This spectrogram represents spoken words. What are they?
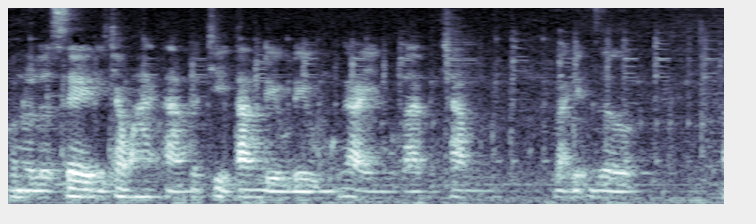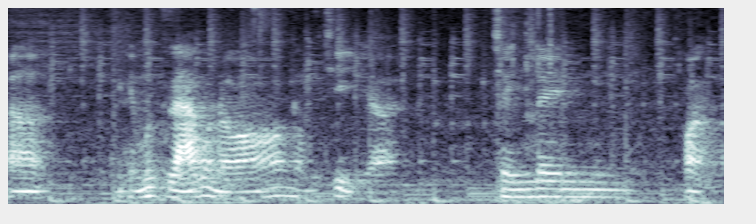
còn LC thì trong hai tháng vẫn chỉ tăng đều đều mỗi ngày một vài phần trăm và hiện giờ. À, thì cái mức giá của nó nó chỉ uh, chênh lên khoảng uh,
